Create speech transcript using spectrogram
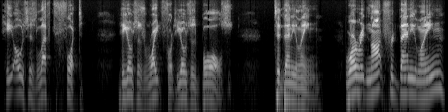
he owes his left foot, he owes his right foot, he owes his balls to Denny Laine. Were it not for Denny Laine,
